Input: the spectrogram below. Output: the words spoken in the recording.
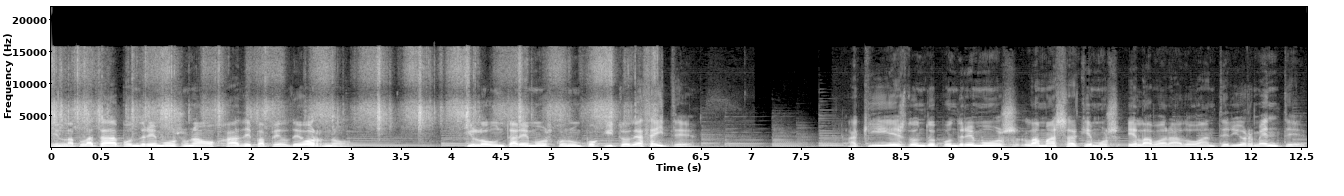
En la plata pondremos una hoja de papel de horno y lo untaremos con un poquito de aceite. Aquí es donde pondremos la masa que hemos elaborado anteriormente.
